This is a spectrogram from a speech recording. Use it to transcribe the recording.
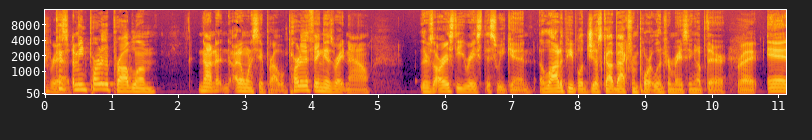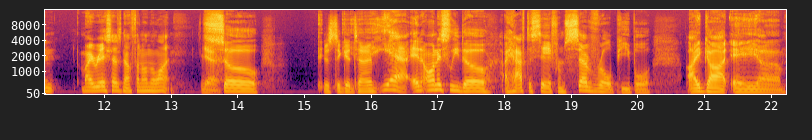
Because I mean, part of the problem, not I don't want to say problem. Part of the thing is right now. There's RSD race this weekend. A lot of people just got back from Portland from racing up there, Right. and my race has nothing on the line. Yeah. So Just a good time. yeah, and honestly, though, I have to say from several people, I got a um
